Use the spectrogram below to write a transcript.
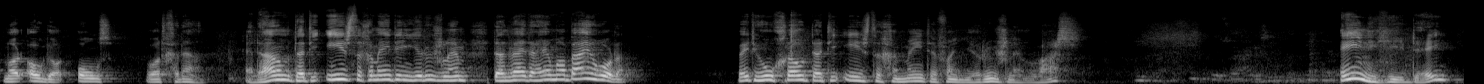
maar ook door ons wordt gedaan. En daarom dat die eerste gemeente in Jeruzalem, dat wij er helemaal bij horen. Weet u hoe groot dat die eerste gemeente van Jeruzalem was? Enig idee.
